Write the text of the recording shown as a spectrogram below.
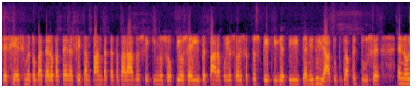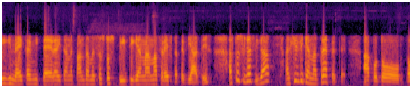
σε σχέση με τον πατέρα, ο πατέρας ήταν πάντα κατά παράδοση εκείνος ο οποίος έλειπε πάρα πολλές ώρες από το σπίτι γιατί ήταν η δουλειά του που το απαιτούσε ενώ η γυναίκα, η μητέρα ήταν πάντα μέσα στο σπίτι για να αναθρέφει τα παιδιά της. Αυτό σιγά σιγά αρχίζει και ανατρέπεται από το 80.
